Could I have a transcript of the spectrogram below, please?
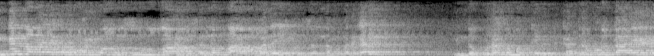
எங்கள் நாயகம் முகமது ரசூலுல்லாஹி ஸல்லல்லாஹு அலைஹி வஸல்லம் அவர்கள் இந்த உலக மக்களுக்கு கற்றுக் கொடுத்தார்கள்.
